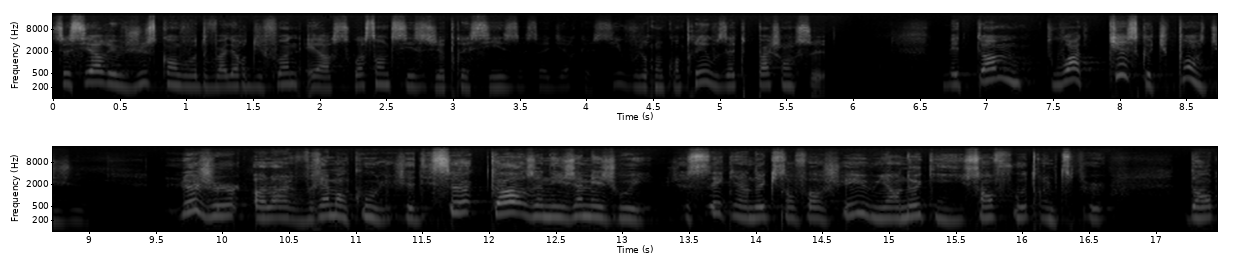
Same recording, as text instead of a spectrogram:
Ceci arrive juste quand votre valeur du phone est à 66, je précise. C'est-à-dire que si vous le rencontrez, vous n'êtes pas chanceux. Mais Tom, toi, qu'est-ce que tu penses du jeu? Le jeu a l'air vraiment cool. Je dis ça car je n'ai jamais joué. Je sais qu'il y en a qui sont fâchés, ou il y en a qui s'en foutent un petit peu. Donc,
